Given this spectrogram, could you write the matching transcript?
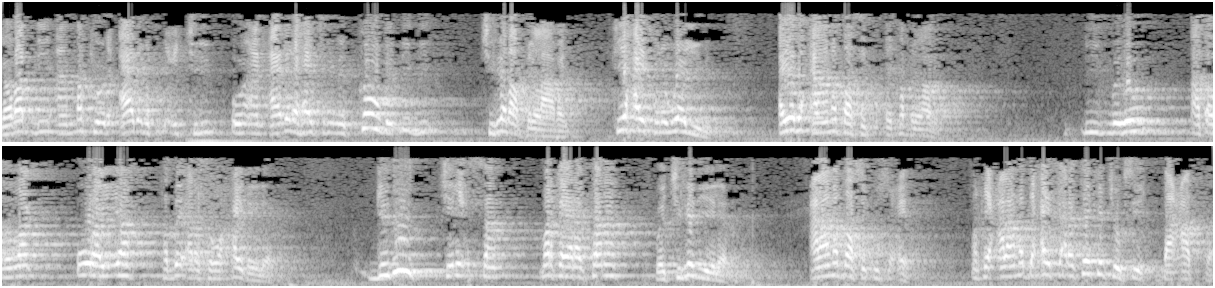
gabadhii aan markii hore caadaba ku dhici jirin oo aan caadada haa jirina kowga dhiiggii jiradaa bilaabay. Kii xaydkuna waa yimid. Ayadoo calaamadaasi ay ka bilaabay dhiig madow adadag uraya hadday aragto waa xayd ay leedahay. Gaduud jilicsan markay aragtana waa jiradii ay leedahay. Calaamadaasay ku soceen. Markay calaamadda xaydka aragtay ka joogsay daacaadka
